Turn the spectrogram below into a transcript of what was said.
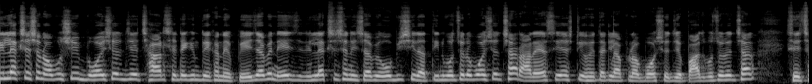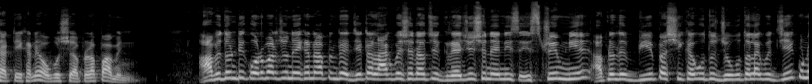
রিল্যাক্সেশন অবশ্যই বয়সের যে ছাড় সেটা কিন্তু এখানে পেয়ে যাবেন। এজ রিল্যাক্সেশন হিসাবে ওবিসিরা তিন বছরের বয়সের ছাড় আর এসসি এসটি হয়ে থাকলে আপনার বয়সের যে পাঁচ বছরের ছাড়, সেই ছাড়টি এখানে অবশ্যই আপনারা পাবেন। আবেদনটি করবার জন্য এখানে আপনাদের যেটা লাগবে সেটা হচ্ছে গ্র্যাজুয়েশন এনি স্ট্রিম নিয়ে আপনাদের বিএ পাস শিক্ষাগত যোগ্যতা লাগবে যে কোনো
